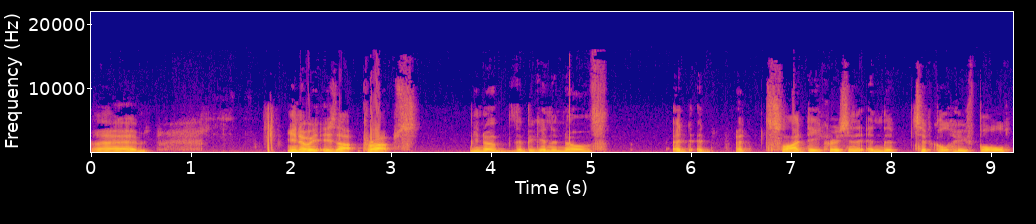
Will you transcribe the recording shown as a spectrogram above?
Um, you know, is that perhaps, you know, the beginning of a, a, a slight decrease in, in the typical hoofball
